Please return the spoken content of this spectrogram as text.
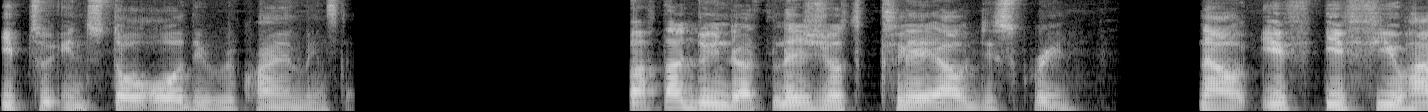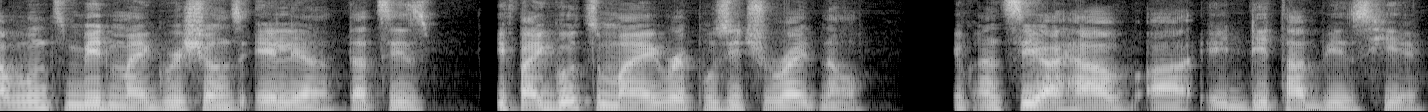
it to install all the requirements. So after doing that, let's just clear out the screen. Now, if, if you haven't made migrations earlier, that is, if I go to my repository right now, you can see I have uh, a database here.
